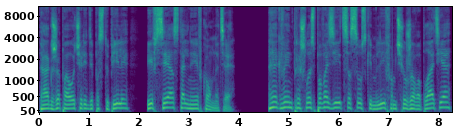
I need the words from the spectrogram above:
Также по очереди поступили и все остальные в комнате. Эгвейн пришлось повозиться с узким лифом чужого платья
